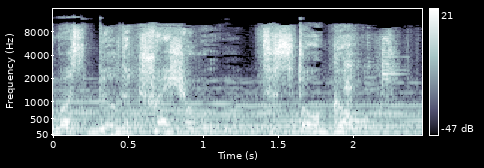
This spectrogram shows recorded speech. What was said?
You must build a treasure room to store gold.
